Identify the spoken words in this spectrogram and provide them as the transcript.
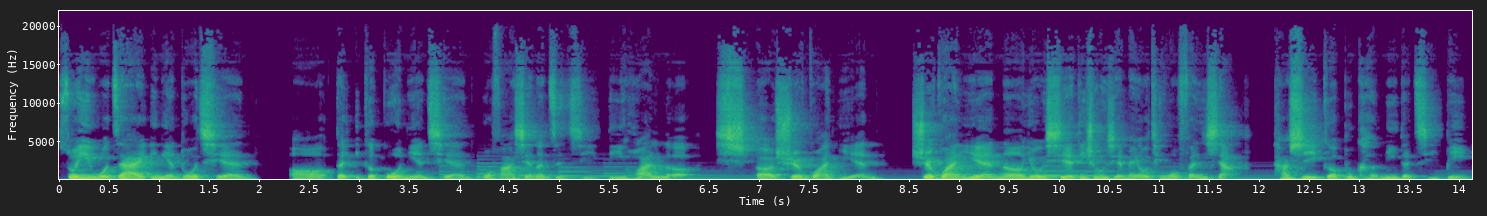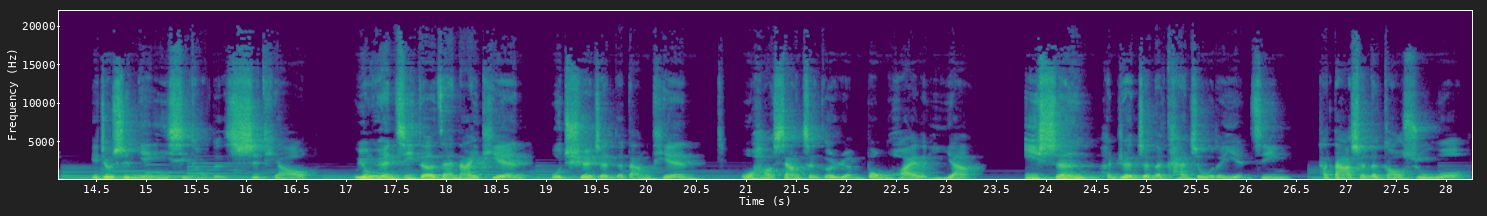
所以我在一年多前，呃的一个过年前，我发现了自己罹患了呃血管炎。血管炎呢，有一些弟兄姐妹有听我分享，它是一个不可逆的疾病，也就是免疫系统的失调。我永远记得，在那一天我确诊的当天，我好像整个人崩坏了一样。医生很认真的看着我的眼睛，他大声的告诉我，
